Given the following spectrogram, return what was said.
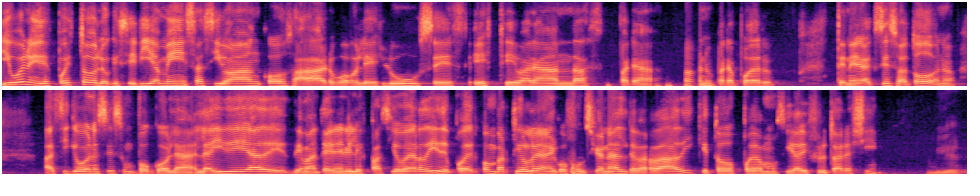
Y bueno, y después todo lo que sería mesas y bancos, árboles, luces, este, barandas, para, bueno, para poder tener acceso a todo, ¿no? Así que bueno, esa es un poco la, la idea de, de, mantener el espacio verde y de poder convertirlo en algo funcional de verdad y que todos podamos ir a disfrutar allí. Bien.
